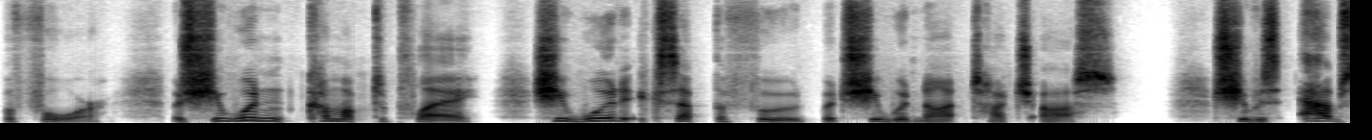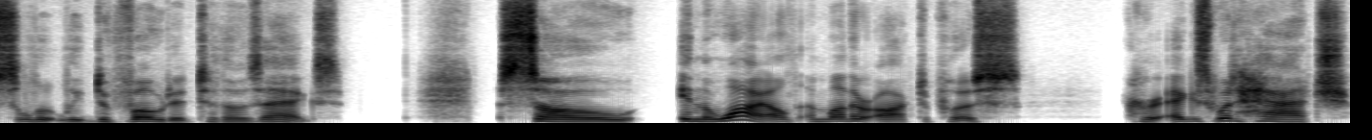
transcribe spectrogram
before, but she wouldn't come up to play. She would accept the food, but she would not touch us. She was absolutely devoted to those eggs. So, in the wild, a mother octopus, her eggs would hatch.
